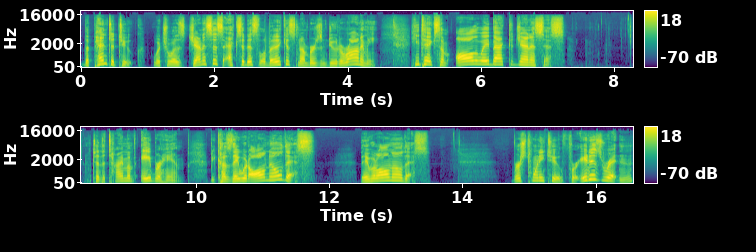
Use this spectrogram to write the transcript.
the Pentateuch, which was Genesis, Exodus, Leviticus, Numbers, and Deuteronomy. He takes them all the way back to Genesis, to the time of Abraham, because they would all know this. They would all know this. Verse 22 For it is written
